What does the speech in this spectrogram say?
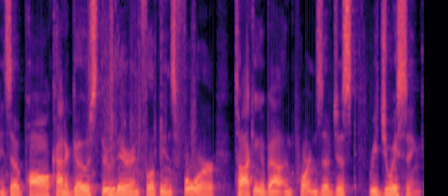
And so Paul kind of goes through there in Philippians 4 talking about importance of just rejoicing,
